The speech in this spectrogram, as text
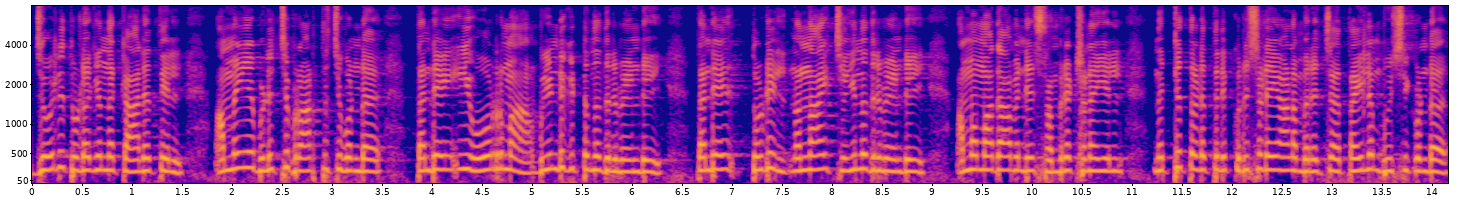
ജോലി തുടങ്ങുന്ന കാലത്തിൽ അമ്മയെ വിളിച്ച് പ്രാർത്ഥിച്ചുകൊണ്ട് തന്റെ ഈ ഓർമ്മ വീണ്ടും കിട്ടുന്നതിന് വേണ്ടി തന്റെ തൊഴിൽ നന്നായി ചെയ്യുന്നതിന് വേണ്ടി അമ്മ മാതാവിന്റെ സംരക്ഷണയിൽ നെറ്റിത്തടത്തിന് കുരിശടയാളം വരച്ച് തൈലം പൂശിക്കൊണ്ട്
